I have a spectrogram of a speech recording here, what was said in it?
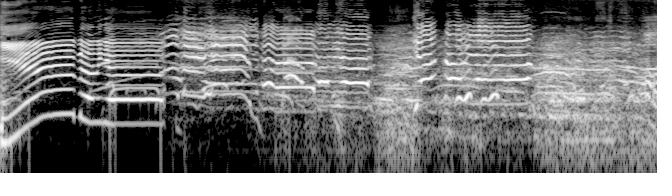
Yeah, Birmingham! Oh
